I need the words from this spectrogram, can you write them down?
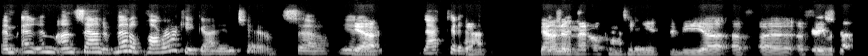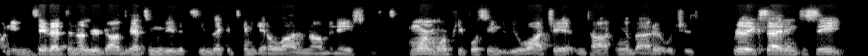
and, and, and, on Sound of Metal, Paul Raci got in too. So, yeah, know, that could happen. Sound of Metal continues to be a, a, a, favorite. I wouldn't even say that's an underdog. That's a movie that seems like it's going to get a lot of nominations. It's more and more people seem to be watching it and talking about it, which is really exciting to see.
